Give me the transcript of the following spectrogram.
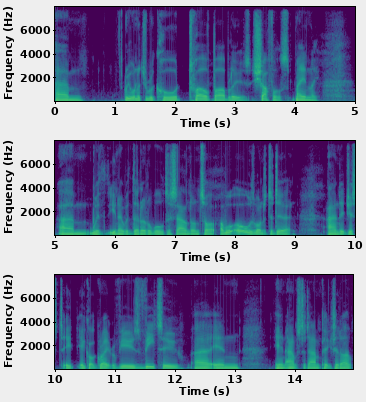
um, we wanted to record twelve bar blues shuffles mainly, um, with you know with the little Walter sound on top. I've always wanted to do it, and it just it, it got great reviews. V two uh, in in Amsterdam picked it up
